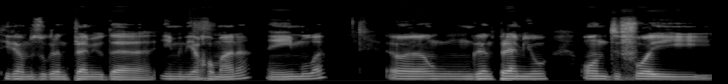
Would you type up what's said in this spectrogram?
tivemos o Grande Prémio da Emilia Romana, em Imola. Uh, um grande prémio onde foi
